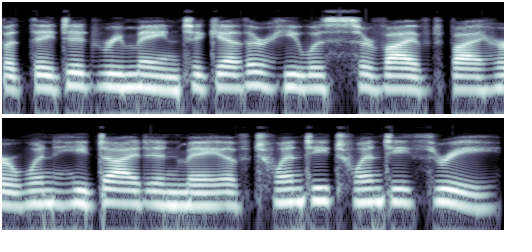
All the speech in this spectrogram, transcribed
but they did remain together he was survived by her when he died in May of 2023.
